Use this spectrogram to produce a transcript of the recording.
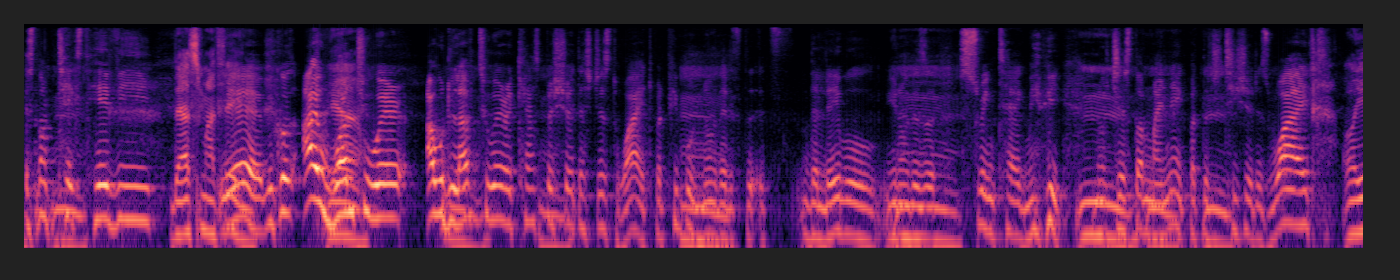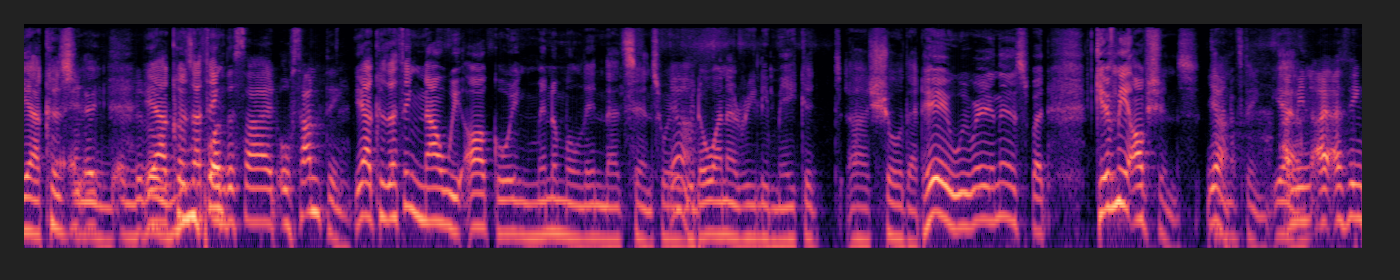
it's not text heavy. That's my thing. Yeah, because I Yeah. Mm. want to wear. I would love to wear a Cassper shirt that's just white, but people know that it's the it's the label. You know, there's a Mm. swing tag maybe not just on my neck, but the t-shirt is white Oh yeah, because and a little yeah, because I think on the side or something. yeah, because I think now we are going minimal in that sense where Yeah. we don't want to really make it uh, show that hey we're wearing this, but give me options, Yeah. kind of thing. Yeah, I mean, I, I think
